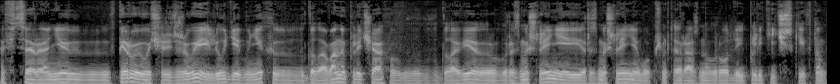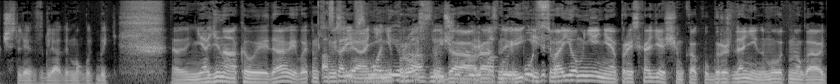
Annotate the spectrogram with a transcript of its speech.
офицеры, они э, в первую очередь живые люди, у них голова на плечах, в голове размышления, и размышления, в общем-то, разного рода, и политические, в том числе, взгляды могут быть э, не одинаковые, да, и в этом а, смысле а они, они не просто, разные, да, разные, и, и свое мнение о происходящем, как у гражданина, мы вот много о,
